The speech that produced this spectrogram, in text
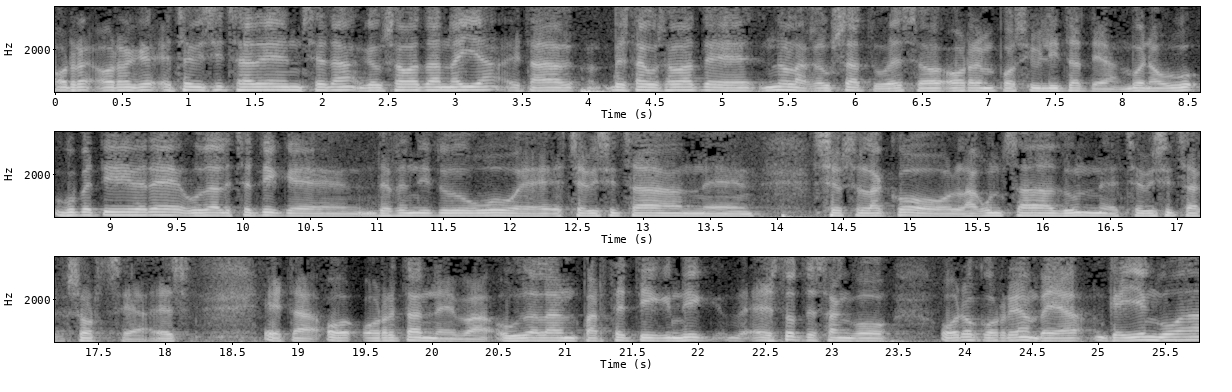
horrek horre, etxe bizitzaren zera gauza bat da nahia eta beste gauza bat e, nola gauzatu, ez, horren posibilitatea. Bueno, gu, beti bere udaletxetik e, defenditu dugu e, etxe bizitzan e, zeuzelako laguntza dun etxe bizitzak sortzea, ez. Eta horretan, e, ba, udalan partetik nik ez dut esango orokorrean, beha, gehiengoa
